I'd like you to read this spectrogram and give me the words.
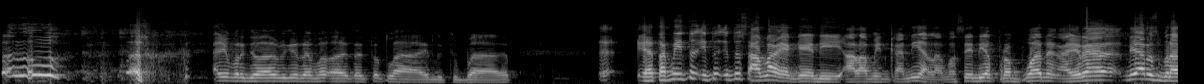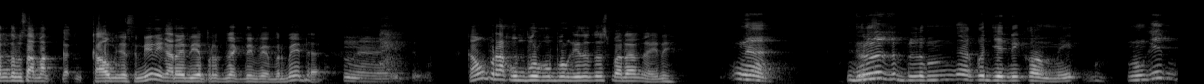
aduh. Ayo perjuangan bikin repot ah, cacat lain lucu banget. Eh, Ya tapi itu itu itu sama ya kayak dialamin Kania lah. Maksudnya dia perempuan yang akhirnya dia harus berantem sama kaumnya sendiri karena dia perspektifnya berbeda. nah itu Kamu pernah kumpul-kumpul gitu terus pada nggak ini? Nah, dulu sebelum aku jadi komik, mungkin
